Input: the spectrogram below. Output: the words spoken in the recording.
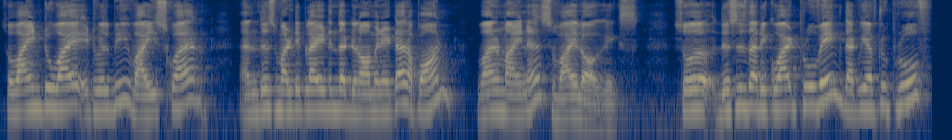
So y into y, it will be y square and this multiplied in the denominator upon 1 minus y log x. So this is the required proving that we have to prove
